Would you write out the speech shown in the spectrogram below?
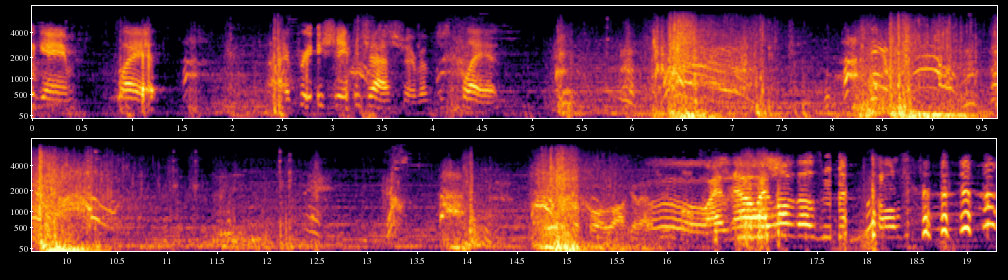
The game. Play it. I appreciate the gesture, but just play it. I'll throw a rocket at you. Ooh, I know, I love those missiles.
